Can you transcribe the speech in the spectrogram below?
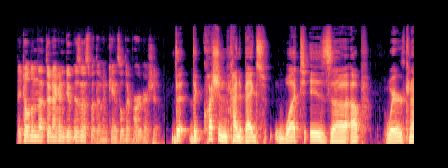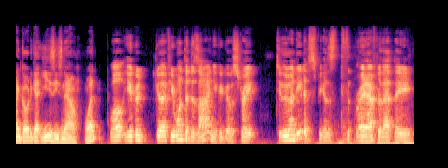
they told them that they're not going to do business with them and canceled their partnership. The the question kind of begs, what is uh, up? Where can I go to get Yeezys now? What? Well, you could go, if you want the design, you could go straight to Adidas because right after that they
